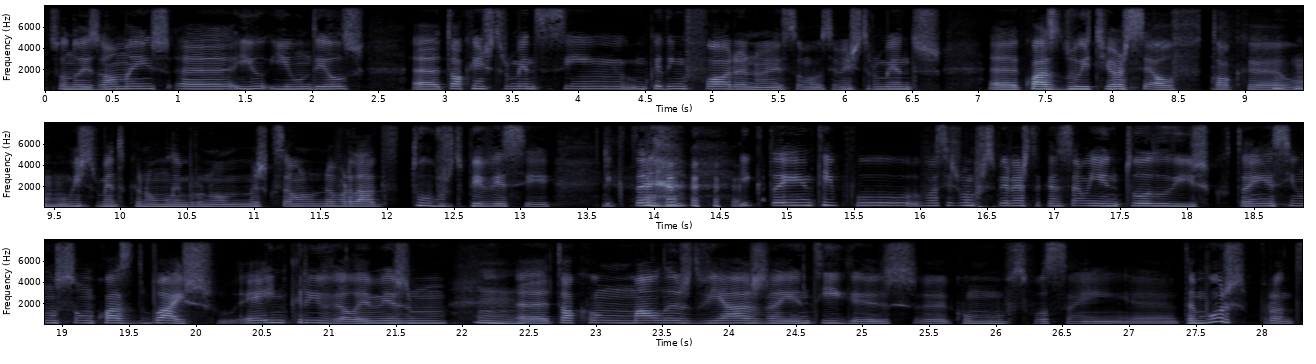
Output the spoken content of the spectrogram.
são dois homens e, e, um deles toca instrumentos assim um bocadinho fora, não é? São, são instrumentos uh, quase do it yourself, toca um, um, instrumento que eu não me lembro o nome, mas que são, na verdade, tubos de PVC e que têm, e que têm tipo. Vocês vão perceber nesta canção e em todo o disco, tem assim um som quase de baixo. É incrível, é mesmo. Hum. Uh, tocam malas de viagem antigas, uh, como se fossem tambores, pronto.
